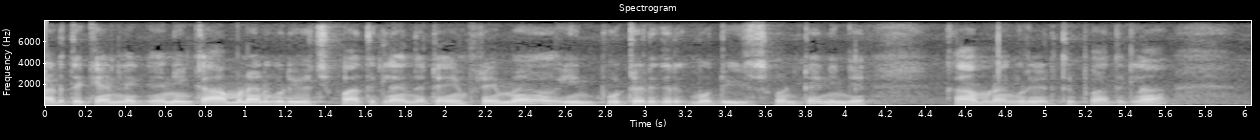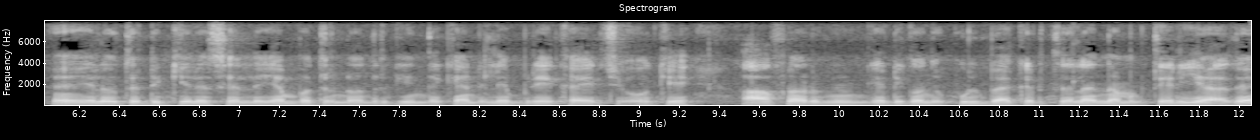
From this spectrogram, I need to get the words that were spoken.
அடுத்த கேண்டில் நீங்கள் காமனாக கூட வச்சு பார்த்துக்கலாம். இந்த டைம் ஃப்ரேமை இன்புட் எடுக்கிறதுக்கு மட்டும் யூஸ் பண்ணிட்டு நீங்கள் காமனாக கூட எடுத்து பார்த்துக்கலாம். எழுபத்தெட்டு கீழே செல்லு எண்பத்தி ரெண்டு வந்திருக்கு. இந்த கேண்டிலே பிரேக் ஆயிடுச்சு ஓகே? ஆஃப் அன் ஹவர் கேட்டு கொஞ்சம் புல் பேக் எடுத்ததெல்லாம் நமக்கு தெரியாது.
